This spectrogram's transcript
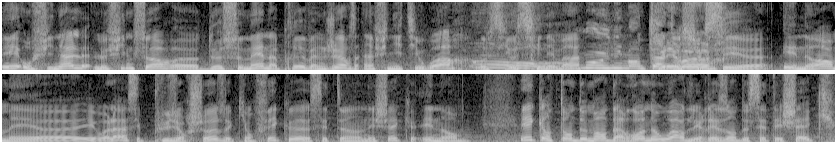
Et au final, le film sort euh, deux semaines après Avengers Infinity War, aussi au cinéma qui Monumental est un erreur. succès euh, énorme et, euh, et voilà, c'est plusieurs choses qui ont fait que c'est un échec énorme. Et quand on demande à Ron Howard les raisons de cet échec,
